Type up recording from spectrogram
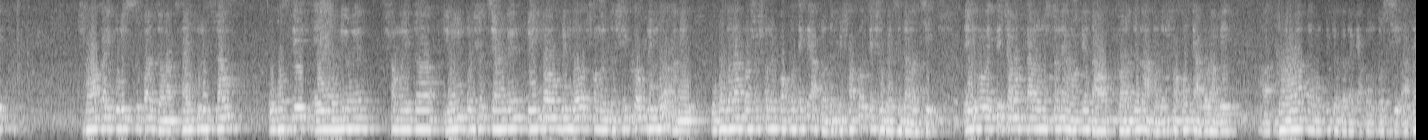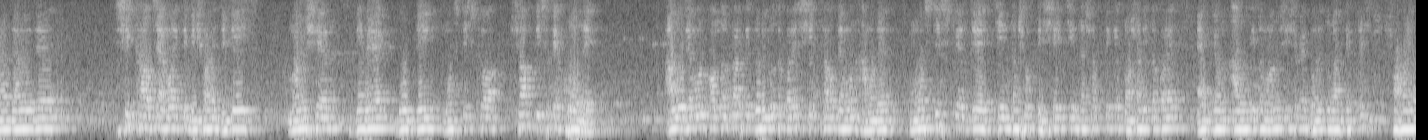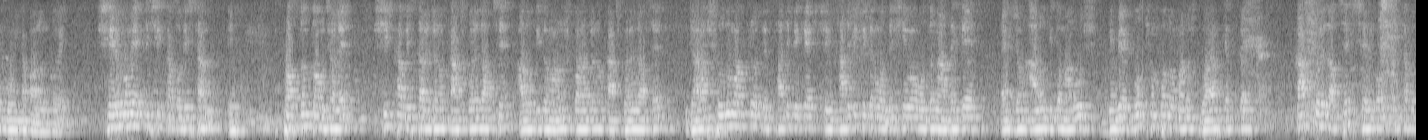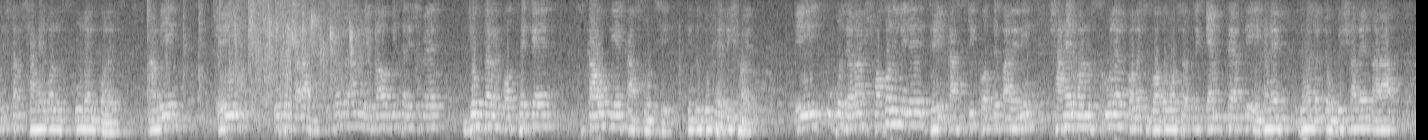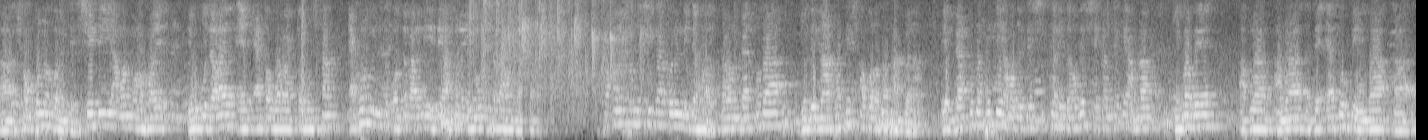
সহকারী পুলিশ সুপার জনাব সাইফুল ইসলাম উপস্থিত এই ইউনিয়নের সম্মানিত ইউনিয়ন পরিষদ চেয়ারম্যান বৃন্দ সম্মানিত শিক্ষক বৃন্দ, আমি উপজেলা প্রশাসনের পক্ষ থেকে আপনাদেরকে সকলকে শুভেচ্ছা জানাচ্ছি। এরকম একটি চমৎকার অনুষ্ঠানে আমাকে দাওয়াত করার জন্য আপনাদের সকলকে আবারও আমি ধন্যবাদ এবং কৃতজ্ঞতা জ্ঞাপন করছি। আপনারা জানেন যে শিক্ষা হচ্ছে এমন একটি বিষয় যেটি মানুষের বিবেক, বুদ্ধি, মস্তিষ্ক সব কিছুকে খুলে দেয়। আলো যেমন অন্ধকারকে দূরীভূত করে শিক্ষাও তেমন আমাদের মস্তিষ্কের যে চিন্তা শক্তি সেই চিন্তা শক্তিকে প্রসারিত করে একজন আলোকিত মানুষ হিসেবে গড়ে তোলার ক্ষেত্রে সহায়ক ভূমিকা পালন করে। সেরকমই একটি শিক্ষা প্রতিষ্ঠান প্রত্যন্ত অঞ্চলে শিক্ষা বিস্তারের জন্য কাজ করে যাচ্ছে আলোকিত মানুষ করার জন্য কাজ করে যাচ্ছে যারা শুধুমাত্র যে সার্টিফিকেট সেই সার্টিফিকেটের মধ্যে সীমাবদ্ধ না থেকে একজন আলোকিত মানুষ, বিবেক বোধ সম্পন্ন মানুষ গড়ার ক্ষেত্রে কাজ করে যাচ্ছে সেরকম শিক্ষা প্রতিষ্ঠান শাহের বানু স্কুল অ্যান্ড কলেজ। আমি এই উপজেলায় উপজেলা নির্বাহ অফিসার হিসেবে যোগদানের পর থেকে স্কাউট নিয়ে কাজ করছি, কিন্তু দুঃখের বিষয়, এই উপজেলার সকলে মিলে যেই কাজটি করতে পারেনি শাহের স্কুল অ্যান্ড কলেজ গত বছর যে ক্যাম্প ফেয়ারটি এখানে দু হাজার চব্বিশ সালে তারা সম্পন্ন করেছে। সেটি আমার মনে হয় এই উপজেলায় এত বড় একটা অনুষ্ঠান এখনও কিন্তু করতে পারেনি। এতে আসলে এই অনুষ্ঠানে আমার সকলের সঙ্গে স্বীকার করে নিতে হয়। কারণ ব্যর্থতা যদি না থাকে, সফলতা থাকবে না। এই ব্যর্থতা থেকে আমাদেরকে শিক্ষা নিতে হবে। সেখান থেকে আমরা কীভাবে আপনার, আমরা যে এসওপি বা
